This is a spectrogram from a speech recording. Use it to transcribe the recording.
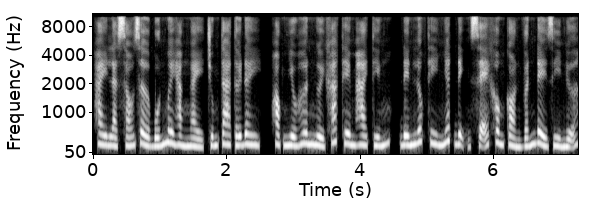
Hay là 6 giờ 40 hàng ngày chúng ta tới đây, học nhiều hơn người khác thêm 2 tiếng, đến lúc thi nhất định sẽ không còn vấn đề gì nữa.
